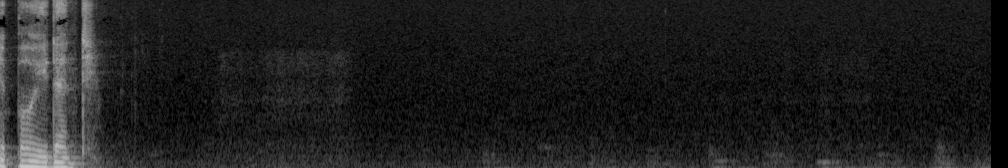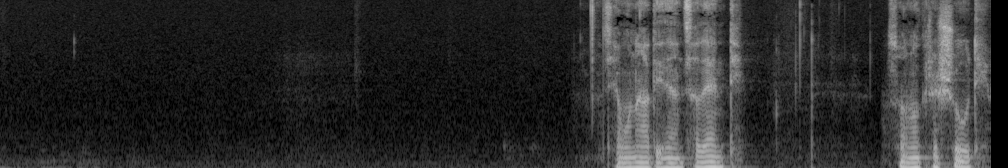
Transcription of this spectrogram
E poi i denti. Siamo nati senza denti, sono cresciuti,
